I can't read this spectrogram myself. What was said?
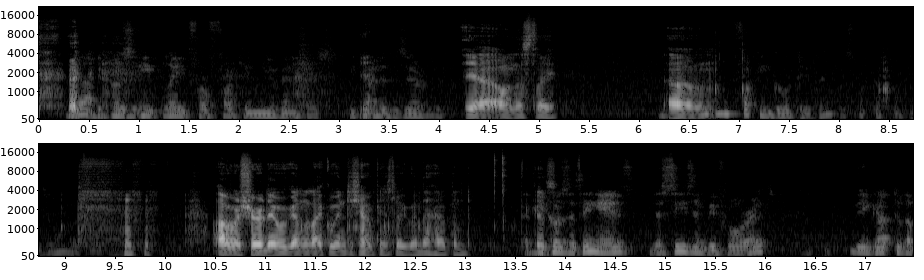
yeah, because he played for fucking Juventus. He Yeah. kind of deserved it. yeah, honestly. Um, Don't fucking go to Juventus. What the fuck is wrong with you? I was sure they were gonna like win the Champions League when that happened. Because, Because the thing is, the season before it, they got to the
